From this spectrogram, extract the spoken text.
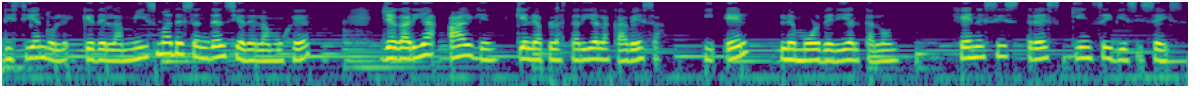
diciéndole que de la misma descendencia de la mujer llegaría alguien quien le aplastaría la cabeza y él le mordería el talón. Génesis 3, 15 y 16.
